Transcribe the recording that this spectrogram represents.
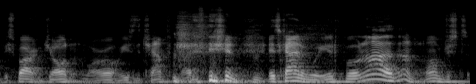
I'll be sparring Jordan tomorrow. He's the champ in my division. it's kind of weird, but no, I don't know. I'm just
